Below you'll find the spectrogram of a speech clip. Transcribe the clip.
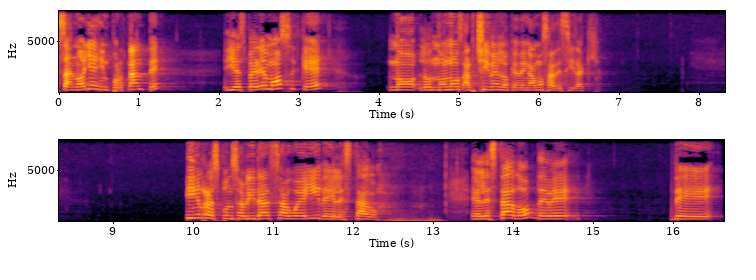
Sanoye es importante y esperemos que no, no nos archiven lo que vengamos a decir aquí. Irresponsabilidad Sagüey del Estado. El Estado debe de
